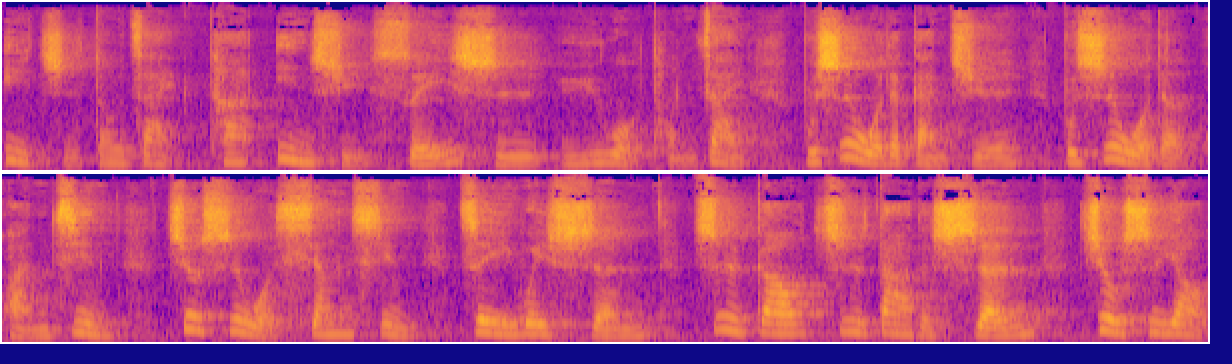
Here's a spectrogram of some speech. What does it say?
一直都在，他应许随时与我同在。不是我的感觉，不是我的环境，就是我相信这一位神，至高至大的神。就是要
